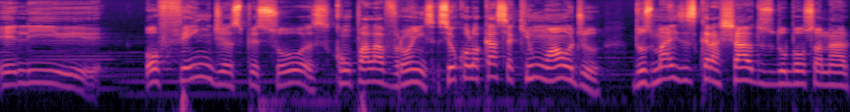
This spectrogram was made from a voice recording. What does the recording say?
ele ofende as pessoas com palavrões. Se eu colocasse aqui um áudio dos mais escrachados do Bolsonaro,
